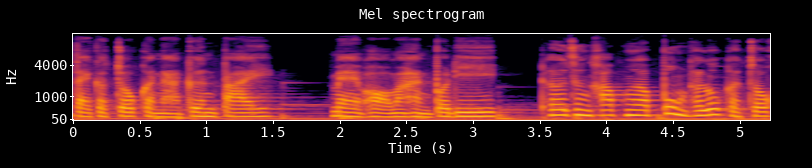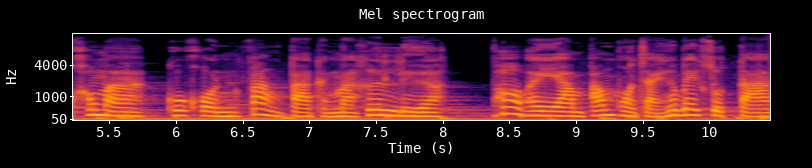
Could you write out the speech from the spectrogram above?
แต่กระจกก็หนาเกินไป แม่พอมาหันพอดี เธอจึงขับเงือปุ้งทะลุกระจกเข้ามากูคนฟั่งปากันมาขึ้นเรือ พ่อพยายามปั๊มหัวใจให้เบกสุดตาง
